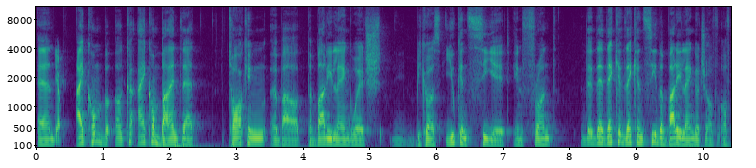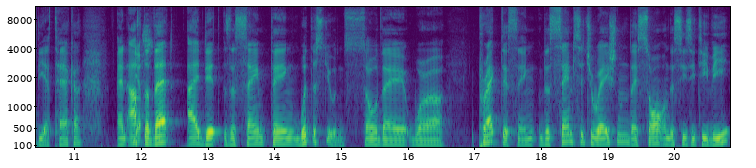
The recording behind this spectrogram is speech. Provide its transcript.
And yep. I, com- uh, I combined that talking about the body language because you can see it in front they, they, they, can they can see the body language of, of the attacker and after yes. that, I did the same thing with the students. So they were practicing the same situation they saw on the CCTV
